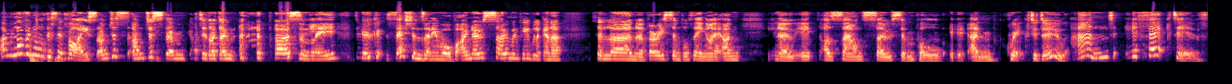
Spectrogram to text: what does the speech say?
I'm loving all this advice. I'm just, I'm just um, gutted. I don't personally do sessions anymore, but I know so many people are gonna to learn a very simple thing. I, I'm, you know, it does sound so simple and quick to do and effective.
